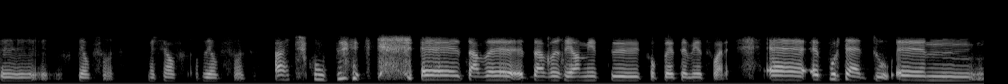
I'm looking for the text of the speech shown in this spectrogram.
uh, Rebelo Souza. Marcelo Rebelo Souza. Ai, desculpe, estava, estava realmente completamente fora. portanto, um,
